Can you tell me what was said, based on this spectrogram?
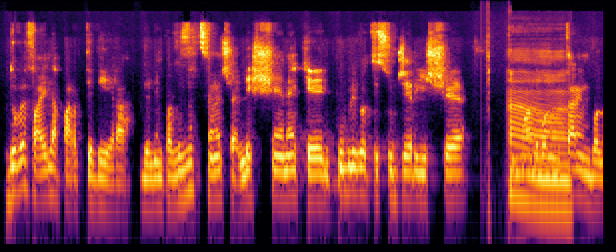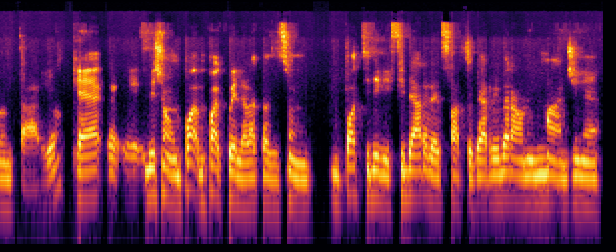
dove fai la parte vera dell'improvvisazione, cioè le scene che il pubblico ti suggerisce in ah. modo volontario e involontario, che è, eh, eh, diciamo un po', un po', è quella la cosa, insomma, un po' ti devi fidare del fatto che arriverà un'immagine,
